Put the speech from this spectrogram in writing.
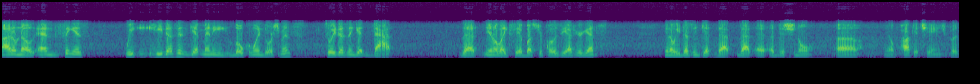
I don't know. And the thing is, we he doesn't get many local endorsements, so he doesn't get that that you know like say a Buster Posey out here gets. You know he doesn't get that that additional uh, you know pocket change, but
